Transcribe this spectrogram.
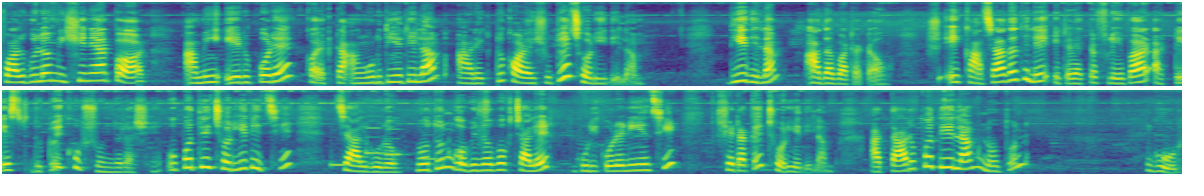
ফলগুলো মিশিয়ে নেওয়ার পর আমি এর উপরে কয়েকটা আঙুর দিয়ে দিলাম আর একটু কড়াইশুঁটে ছড়িয়ে দিলাম। দিয়ে দিলাম আদা বাটাটাও। এই কাঁচা আদা দিলে এটার একটা ফ্লেভার আর টেস্ট দুটোই খুব সুন্দর আসে। উপর দিয়ে ছড়িয়ে দিচ্ছি চাল গুঁড়ো। নতুন গোবিন্দভোগ চালের গুঁড়ি করে নিয়েছি, সেটাকে ছড়িয়ে দিলাম। আর তার উপর দিলাম নতুন গুড়।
